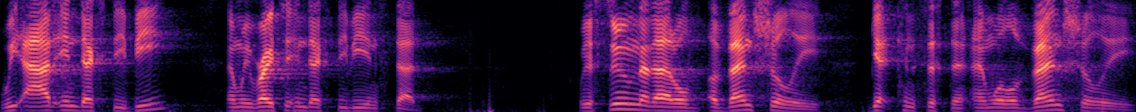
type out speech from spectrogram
we add IndexedDB and we write to IndexedDB instead. We assume that that'll eventually get consistent and will eventually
